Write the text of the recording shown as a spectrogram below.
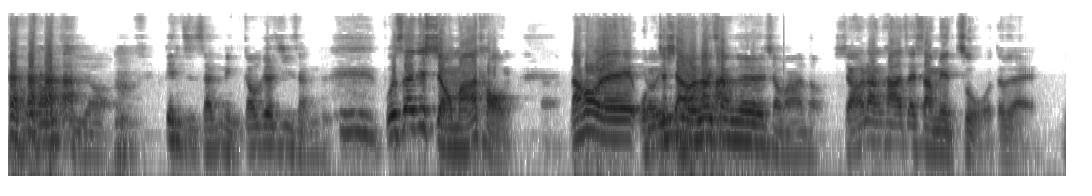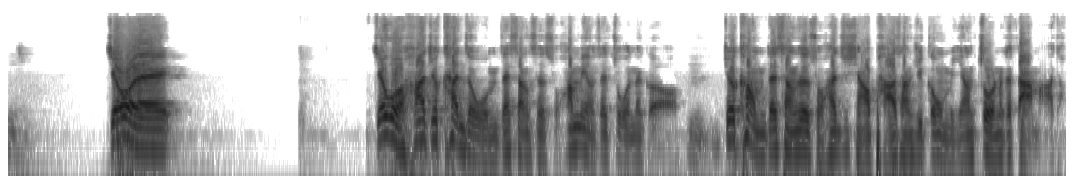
好高级哦，电子产品、高科技产品，不是，那是小马桶。然后嘞，我们就想要让他上个小马桶，想要让他在上面坐，对不对？嗯，结果嘞，结果他就看着我们在上厕所，他没有在做那个哦，嗯就看我们在上厕所，他就想要爬上去跟我们一样坐那个大马桶。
